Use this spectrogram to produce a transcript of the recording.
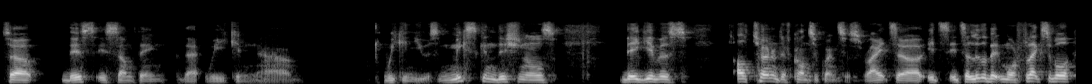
So this is something that we can um, we can use. Mixed conditionals, they give us alternative consequences, right? So it's it's a little bit more flexible.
